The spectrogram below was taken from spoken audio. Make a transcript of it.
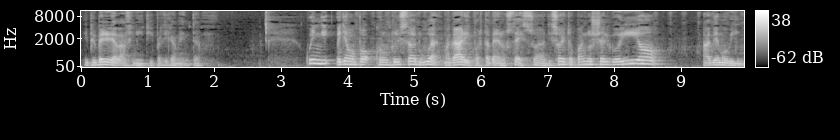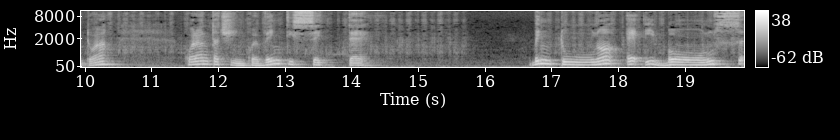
i più belli li aveva finiti praticamente. Quindi vediamo un po' con un turista da 2, magari porta bene lo stesso. Eh. Di solito quando scelgo io abbiamo vinto. Eh. 45, 27, 21 e il bonus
